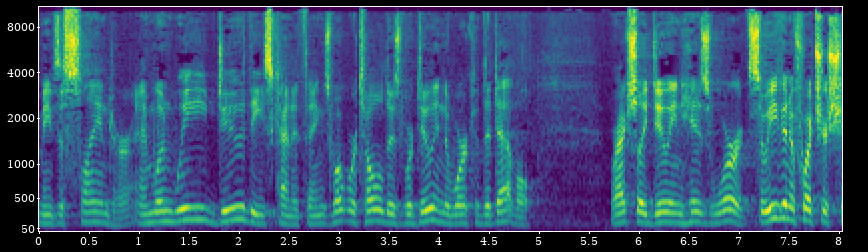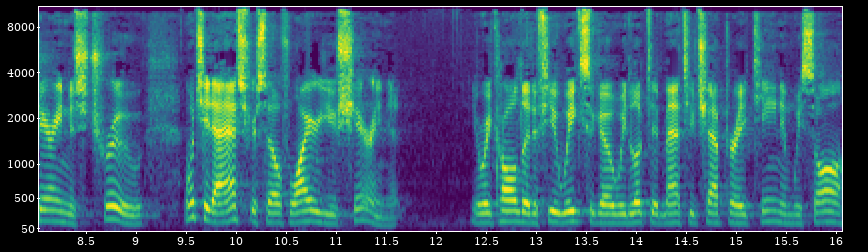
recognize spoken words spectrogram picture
Means a slander. And when we do these kind of things, what we're told is we're doing the work of the devil. We're actually doing his work. So even if what you're sharing is true, I want you to ask yourself, why are you sharing it? You recall that a few weeks ago we looked at Matthew chapter 18 and we saw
